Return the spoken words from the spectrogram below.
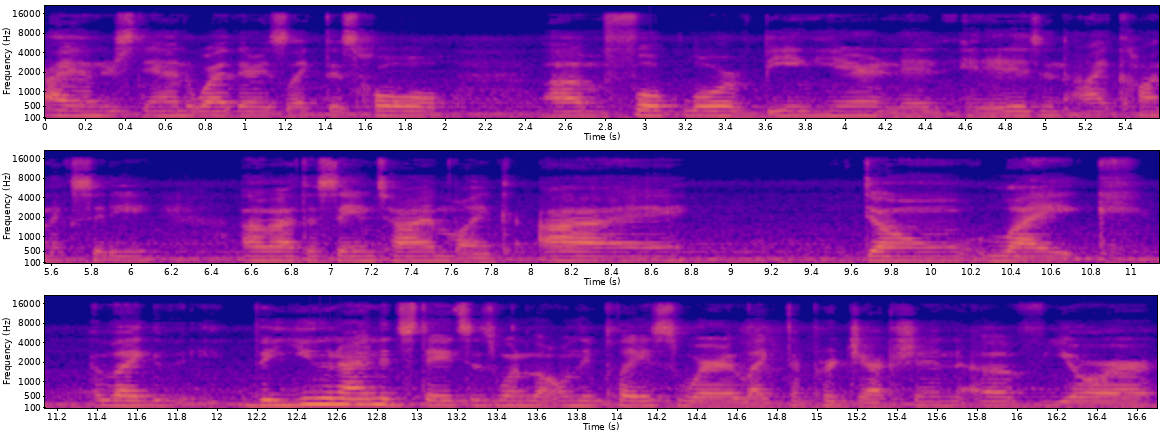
I understand why there's like this whole um, folklore of being here, and it and it is an iconic city. Um, at the same time, like I don't like like the United States is one of the only place where like the projection of your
